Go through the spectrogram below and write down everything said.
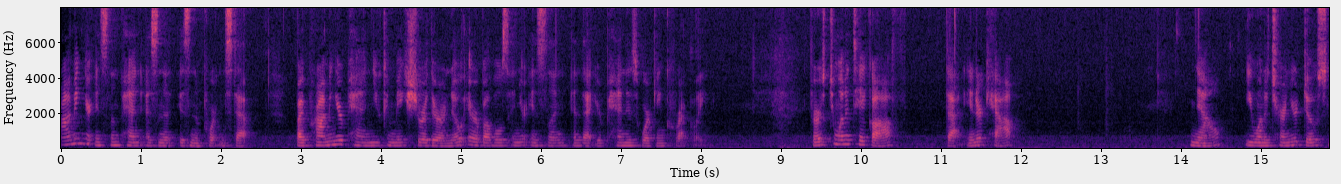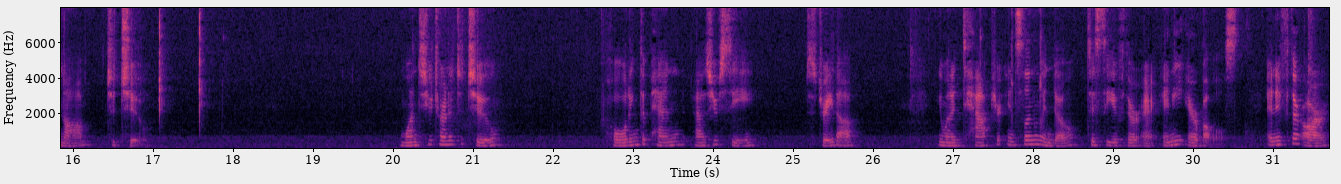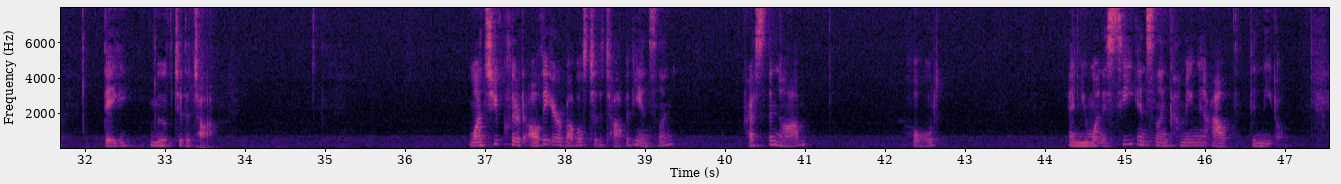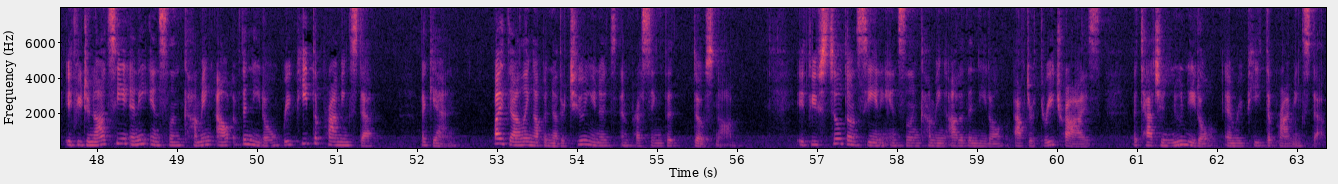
Priming your insulin pen is an, is an important step. By priming your pen, you can make sure there are no air bubbles in your insulin and that your pen is working correctly. First, you want to take off that inner cap. Now, you want to turn your dose knob to 2. Once you turn it to 2, holding the pen as you see, straight up, you want to tap your insulin window to see if there are any air bubbles. And if there are, they move to the top. Once you've cleared all the air bubbles to the top of the insulin, press the knob, hold, and you want to see insulin coming out the needle. If you do not see any insulin coming out of the needle, repeat the priming step again by dialing up another two units and pressing the dose knob. If you still don't see any insulin coming out of the needle after three tries, attach a new needle and repeat the priming step.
